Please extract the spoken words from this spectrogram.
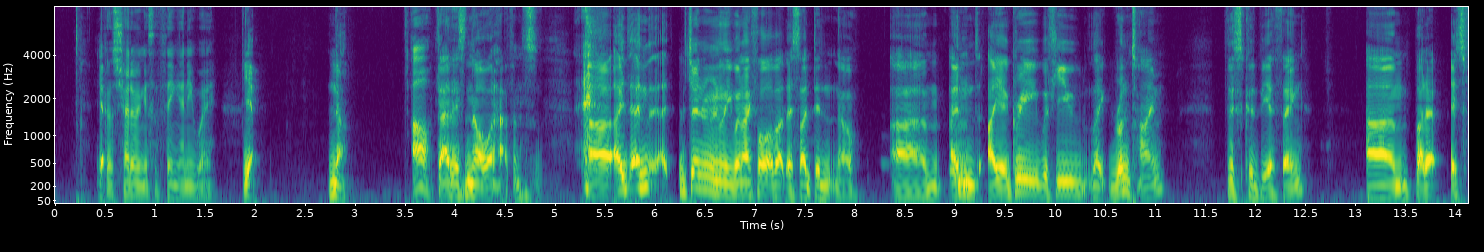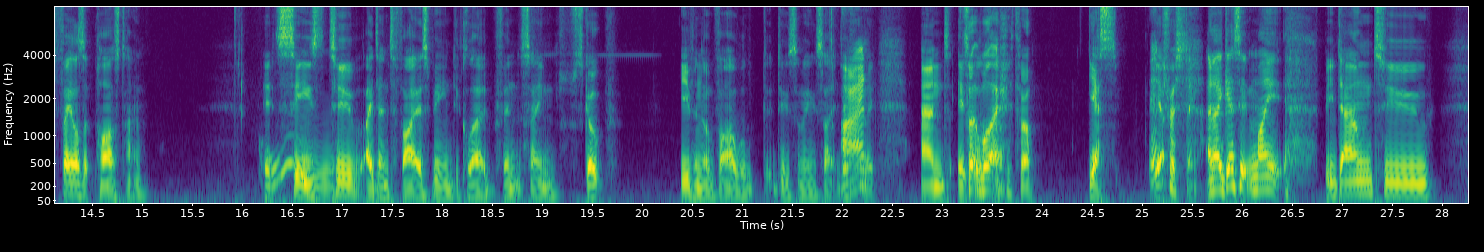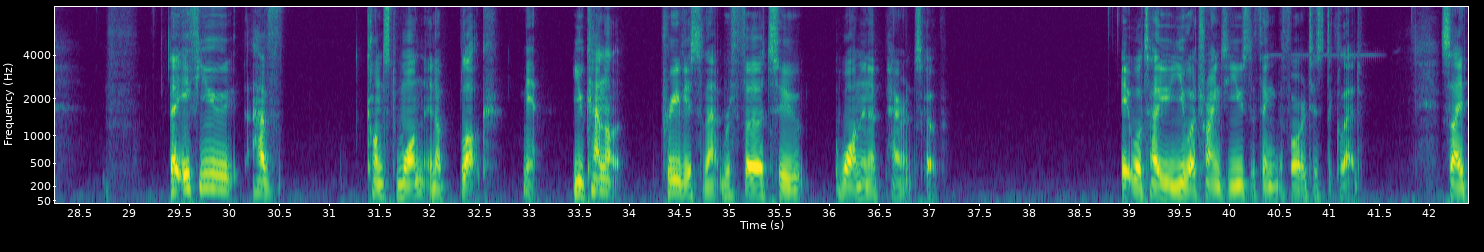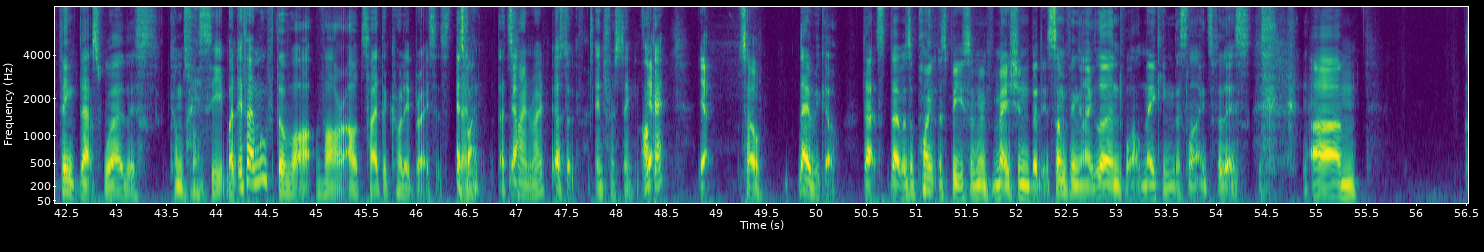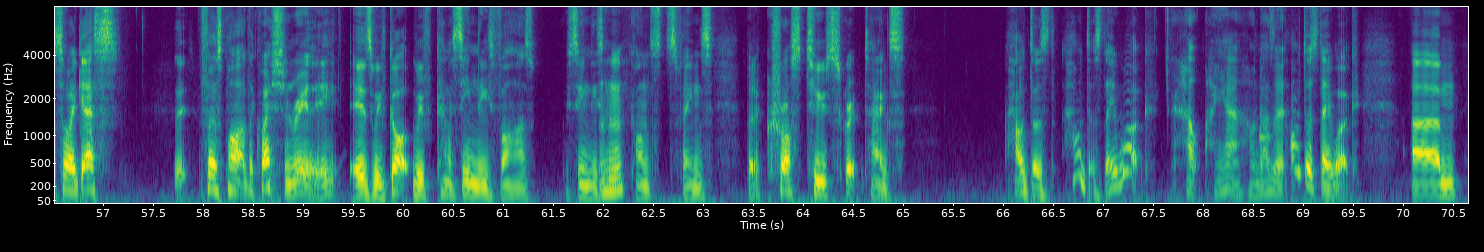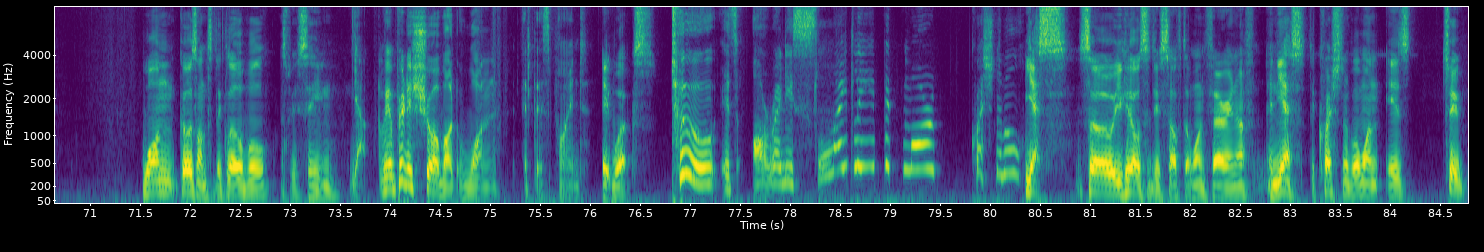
because shadowing is a thing anyway. Yeah. No, Oh, that is not what happens. uh, I, and uh, genuinely, when I thought about this, I didn't know. Um, and I agree with you, like runtime, this could be a thing. Um, but it, it fails at parse time. It sees two identifiers being declared within the same scope, even though var will do something slightly All right. differently. And it so it will actually throw. Yes. Yeah. Interesting. And I guess it might be down to that if you have const one in a block, Yeah. you cannot previous to that refer to one in a parent scope. It will tell you you are trying to use the thing before it is declared. So I think that's where this comes from. I see. But if I move the var, var outside the curly braces, It's fine. That's Yeah. fine, right? That's totally fine. Interesting. Okay. Yeah. So there we go. That's that was a pointless piece of information, but it's something I learned while making the slides for this. um, so I guess the first part of the question really is we've got we've kind of seen these vars, we've seen these consts things, but across two script tags, how does how does they work? How? Yeah. How does it? How does they work? Um, one goes onto the global, as we've seen. Yeah. We're pretty sure about one at this point. It works. Two is already slightly a bit more questionable. Yes. So you could also do self.1, fair enough. And yes, the questionable one is 2.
